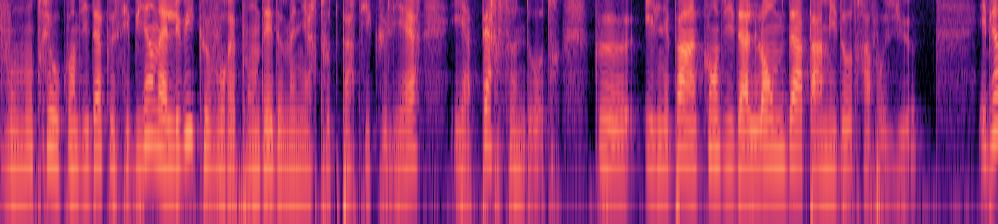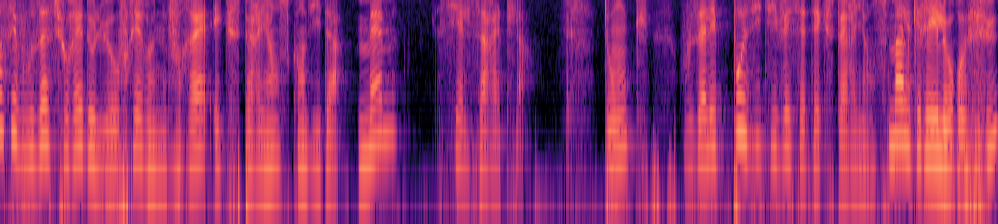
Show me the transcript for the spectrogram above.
vont montrer au candidat que c'est bien à lui que vous répondez de manière toute particulière et à personne d'autre, qu'il n'est pas un candidat lambda parmi d'autres à vos yeux, eh bien c'est vous assurer de lui offrir une vraie expérience candidat, même si elle s'arrête là. Donc, vous allez positiver cette expérience malgré le refus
